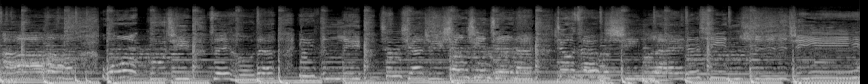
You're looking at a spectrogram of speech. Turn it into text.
熬。我鼓起最后的一份力，撑下去，相信真爱就在我醒来的新世纪。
